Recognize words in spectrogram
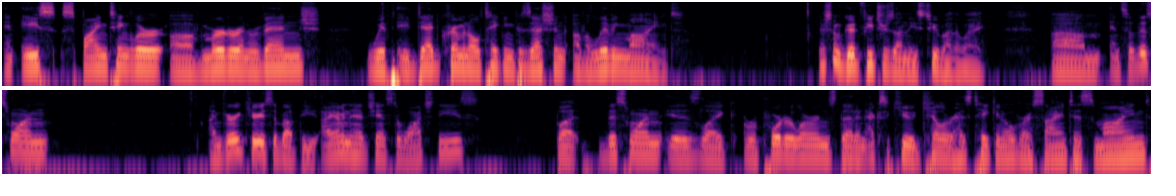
an ace spine tingler of murder and revenge with a dead criminal taking possession of a living mind. There's some good features on these too, by the way. Um, and so this one, I'm very curious about the. I haven't had a chance to watch these, but this one is like a reporter learns that an executed killer has taken over a scientist's mind,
